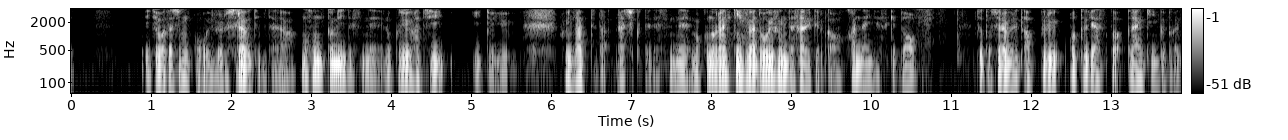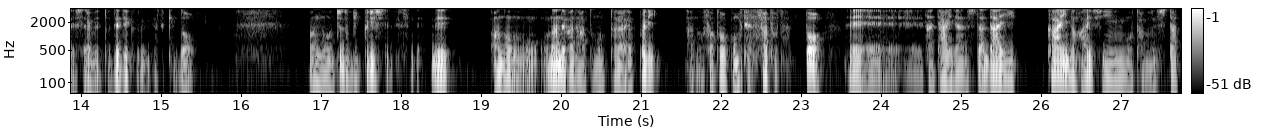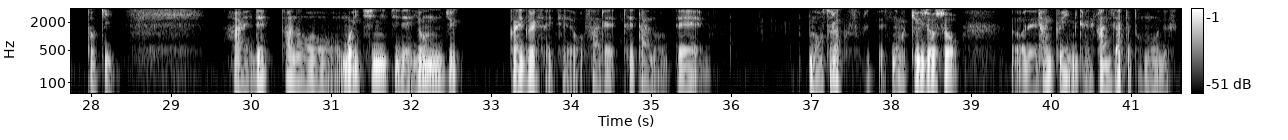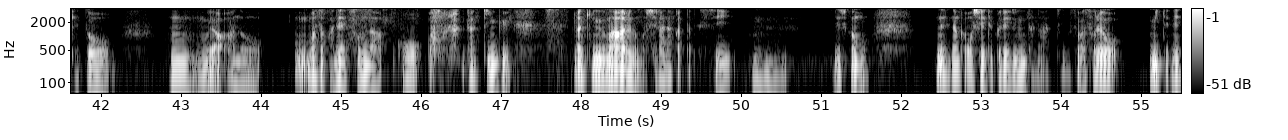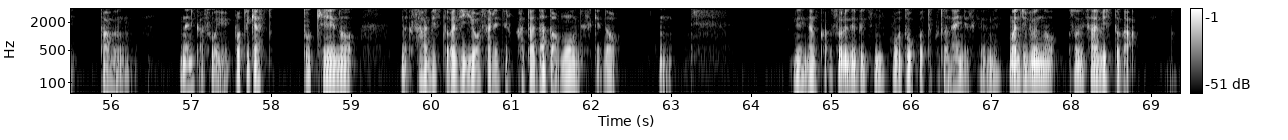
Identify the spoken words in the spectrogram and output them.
一応私もこういろいろ調べてみたら、まあ、本当にですね68位というふうになってたらしくてですね、まあ、このランキングがどういうふうに出されてるかわかんないんですけどちょっと調べると Apple Podcast ランキングとかで調べると出てくるんですけどあのちょっとびっくりしてですね。であのなんでかなと思ったらやっぱりあの佐藤工務店の佐藤さんと、えー対談した第1回の配信を多分した時。はい。であのもう1日で40回ぐらい再生をされてたのでまあおそらくそれでですね、まあ、急上昇でランクインみたいな感じだったと思うんですけど、うん、いやあのまさかねそんなこう ランキングランキングがまあるのも知らなかったですし、うん、でしかもねなんか教えてくれるんだなっていう、まあ、それを見てね多分何かそういうポッドキャスト系のなんかサービスとか事業をされてる方だとは思うんですけど、ね、なんかそれで別にこうどうこうってことはないんですけどね、まあ、自分のそういうサービスとか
